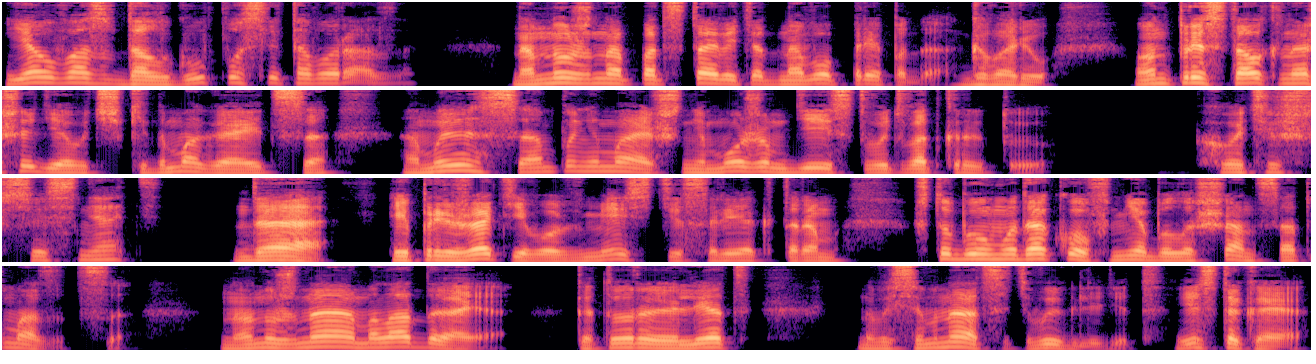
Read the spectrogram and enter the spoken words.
Я у вас в долгу после того раза». «Нам нужно подставить одного препода», — говорю. «Он пристал к нашей девочке, домогается, а мы, сам понимаешь, не можем действовать в открытую». «Хочешь все снять?» «Да, и прижать его вместе с ректором, чтобы у мудаков не было шанса отмазаться. Но нужна молодая, которая лет на восемнадцать выглядит. Есть такая?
